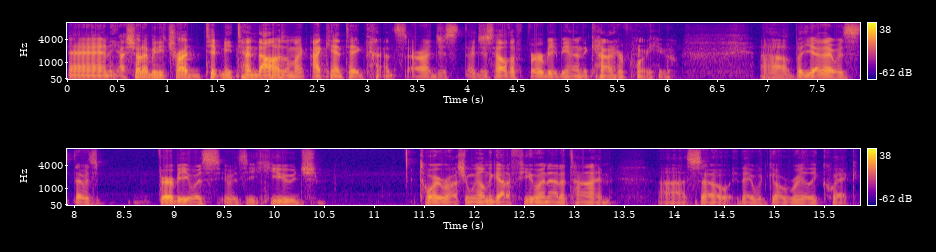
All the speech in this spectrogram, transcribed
And I showed up and he tried to tip me ten dollars. I'm like, I can't take that, sir. I just I just held a Furby behind the counter for you. Uh, but yeah, that was that was Furby was it was a huge toy rush, and we only got a few in at a time, uh, so they would go really quick.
